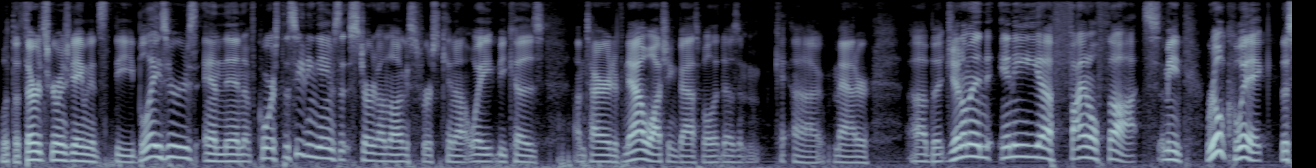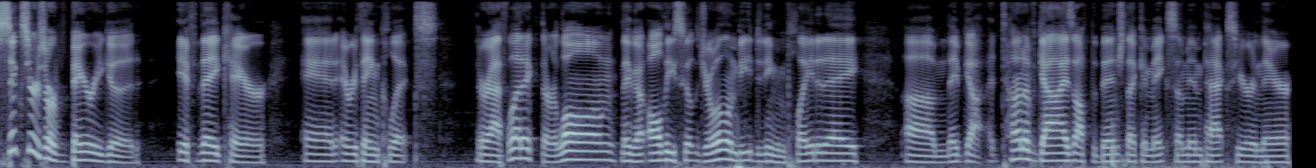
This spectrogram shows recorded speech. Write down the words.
with the third scrimmage game against the Blazers. And then, of course, the seeding games that start on August 1st cannot wait because I'm tired of now watching basketball. It doesn't uh, matter. Uh, but, gentlemen, any uh, final thoughts? I mean, real quick, the Sixers are very good if they care and everything clicks. They're athletic, they're long, they've got all these skills. Joel Embiid didn't even play today. Um, they've got a ton of guys off the bench that can make some impacts here and there.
